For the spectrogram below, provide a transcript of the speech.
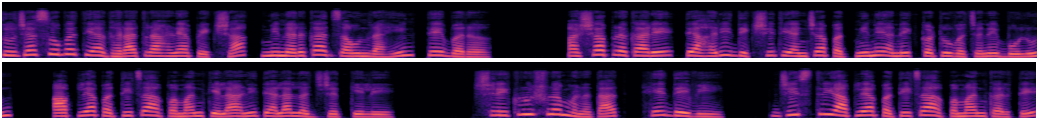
तुझ्यासोबत या घरात राहण्यापेक्षा मी नरकात जाऊन राहीन ते बरं अशा प्रकारे त्या हरी दीक्षित यांच्या पत्नीने अनेक कटुवचने बोलून आपल्या पतीचा अपमान केला आणि त्याला लज्जत केले. श्रीकृष्ण म्हणतात हे देवी जी स्त्री आपल्या पतीचा अपमान करते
